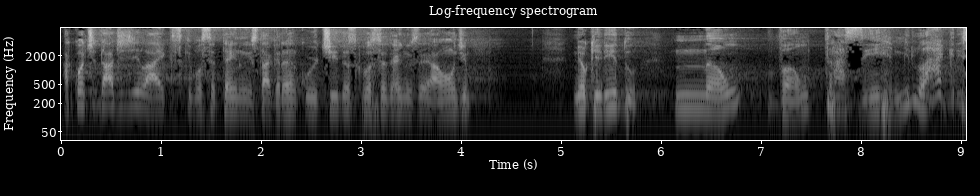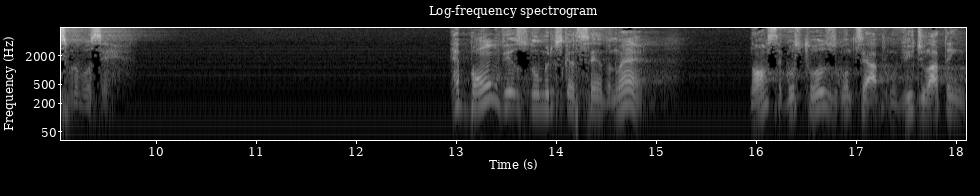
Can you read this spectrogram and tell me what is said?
A quantidade de likes que você tem no Instagram, curtidas que você tem no Instagram, aonde, meu querido, não vão trazer milagres para você. É bom ver os números crescendo, não é? Nossa, é gostoso quando você abre um vídeo lá tem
